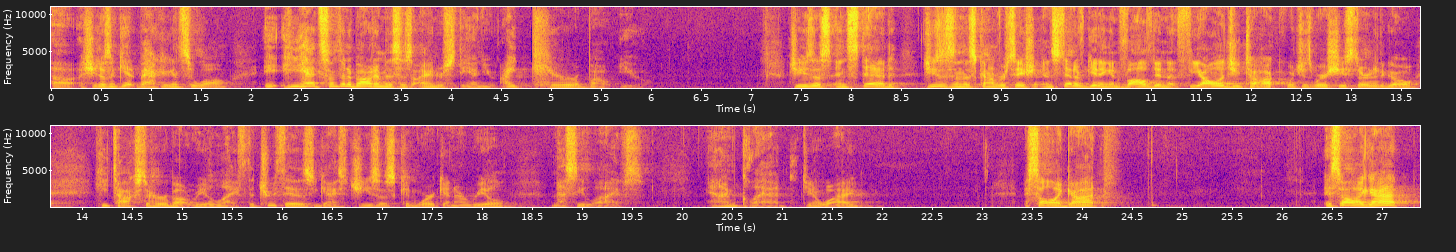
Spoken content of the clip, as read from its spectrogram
uh, she doesn't get back against the wall. He had something about him that says, I understand you. I care about you. Jesus instead, Jesus in this conversation, instead of getting involved in a theology talk, which is where she started to go, he talks to her about real life. The truth is, you guys, Jesus can work in our real messy lives. And I'm glad. Do you know why? It's all I got. It's all I got.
